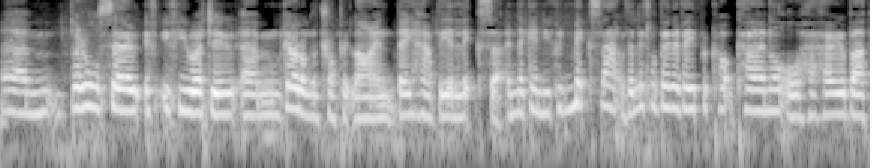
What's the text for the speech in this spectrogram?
Um, but also, if, if you were to um, go along the Tropic line, they have the elixir. And again, you could mix that with a little bit of apricot kernel or jojoba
